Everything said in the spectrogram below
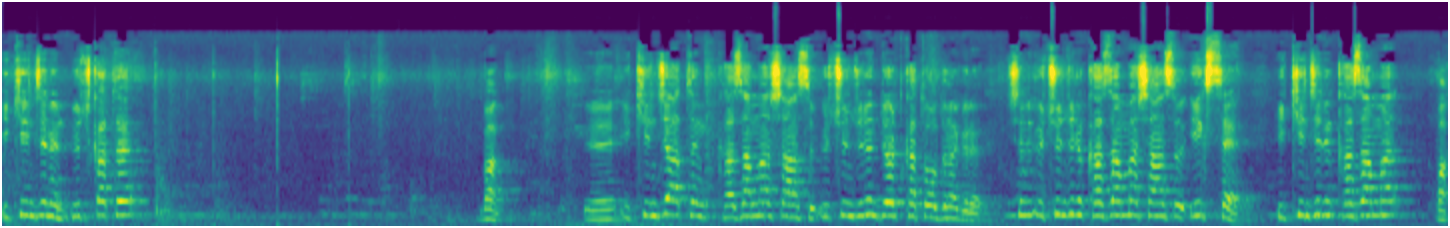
ikincinin 3 katı. Bak e, ikinci atın kazanma şansı üçüncünün dört katı olduğuna göre. Şimdi üçüncünün kazanma şansı x ise ikincinin kazanma bak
